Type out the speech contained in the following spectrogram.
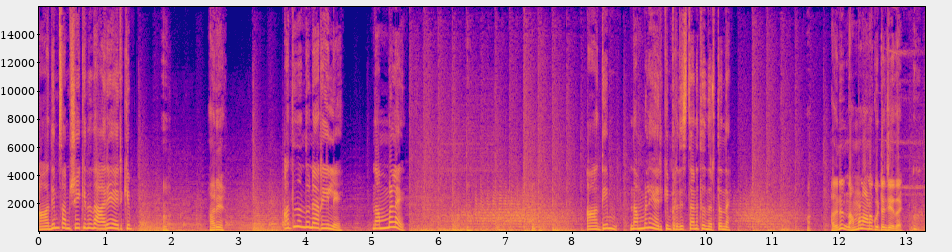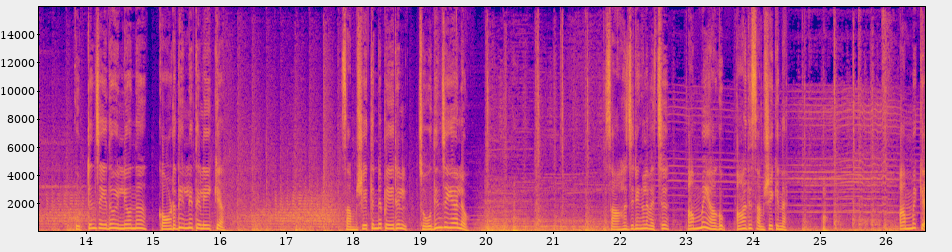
ആദ്യം സംശയിക്കുന്നത് ആരെയായിരിക്കും? അത് നന്ദുവിന് അറിയില്ലേ? നമ്മളെ. ആദ്യം നമ്മളെ ആയിരിക്കും പ്രതിസ്ഥാനത്ത് നിർത്തുന്നേ. അതിന് നമ്മളാണോ കുറ്റം ചെയ്തേ? കുറ്റം ചെയ്തോ ഇല്ലയോ എന്ന് കോടതിയില്ലേ തെളിയിക്ക. സംശയത്തിന്റെ പേരിൽ ചോദ്യം ചെയ്യാലോ? സാഹചര്യങ്ങൾ വെച്ച് അമ്മയാകും ആദ്യം സംശയിക്കുന്ന. അമ്മയ്ക്ക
